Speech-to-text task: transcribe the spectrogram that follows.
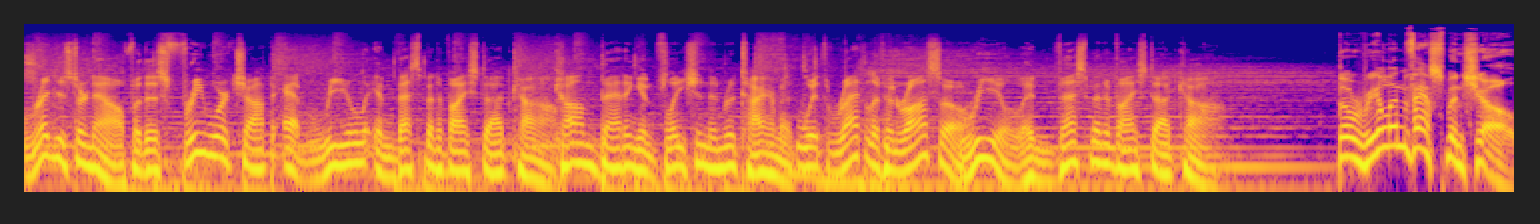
Register now for this free workshop at realinvestmentadvice.com. Combating inflation in retirement with Ratliff and Rosso. Realinvestmentadvice.com. The Real Investment Show.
